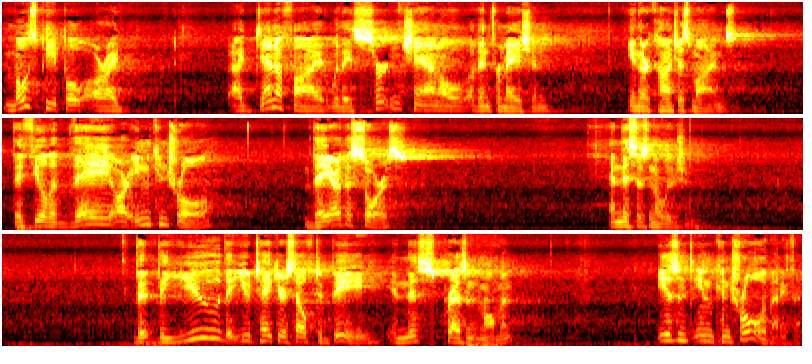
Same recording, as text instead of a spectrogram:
most people are I- identified with a certain channel of information in their conscious minds they feel that they are in control, they are the source, and this is an illusion. The, the you that you take yourself to be in this present moment isn't in control of anything.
